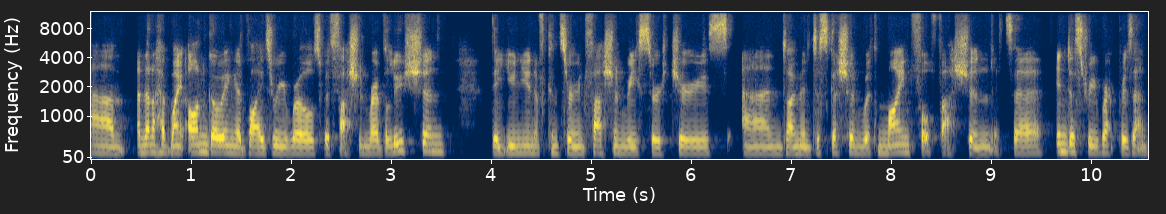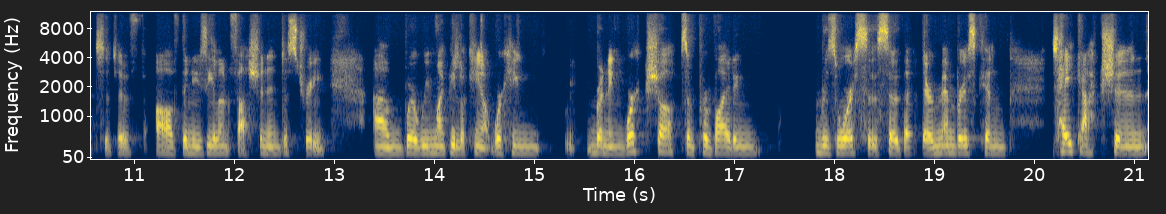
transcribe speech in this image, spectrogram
Um, and then I have my ongoing advisory roles with Fashion Revolution, the Union of Concerned Fashion Researchers, and I'm in discussion with Mindful Fashion. It's an industry representative of the New Zealand fashion industry, um, where we might be looking at working, running workshops and providing resources so that their members can take action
